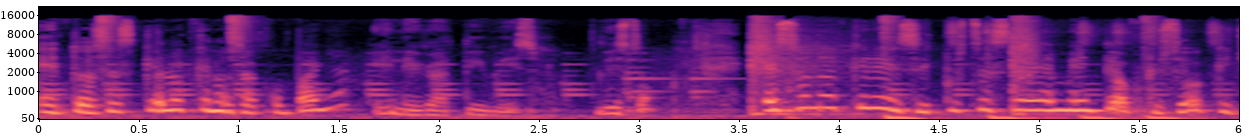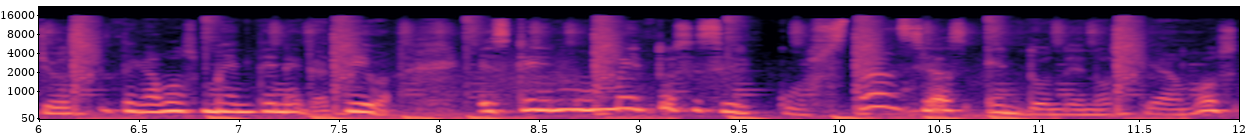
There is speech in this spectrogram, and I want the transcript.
Entonces, ¿qué es lo que nos acompaña? El negativismo. ¿Listo? Eso no quiere decir que usted sea de mente o que, que yo tengamos mente negativa. Es que hay momentos y circunstancias en donde nos quedamos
